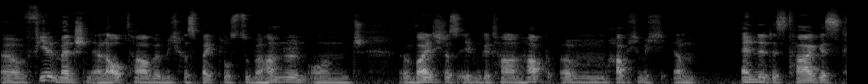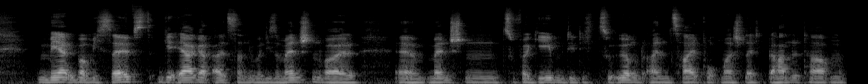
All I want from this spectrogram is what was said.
äh, vielen Menschen erlaubt habe, mich respektlos zu behandeln. Und äh, weil ich das eben getan habe, ähm, habe ich mich am Ende des Tages mehr über mich selbst geärgert als dann über diese Menschen, weil äh, Menschen zu vergeben, die dich zu irgendeinem Zeitpunkt mal schlecht behandelt haben,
